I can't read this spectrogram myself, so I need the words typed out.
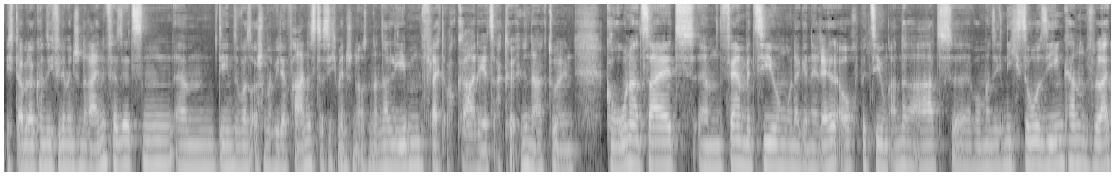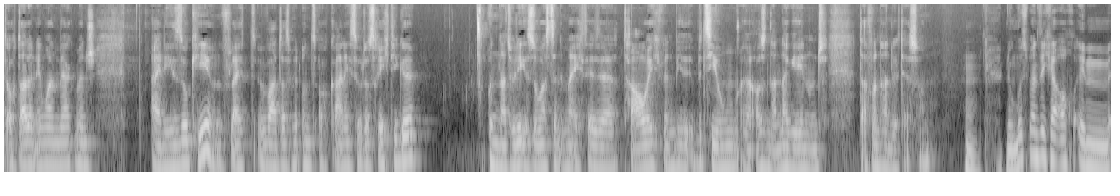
ich glaube, da können sich viele Menschen reinversetzen, ähm, denen sowas auch schon mal widerfahren ist, dass sich Menschen auseinanderleben, vielleicht auch gerade jetzt aktuell in der aktuellen Corona-Zeit, ähm, Fernbeziehungen oder generell auch Beziehungen anderer Art, äh, wo man sich nicht so sehen kann und vielleicht auch da dann irgendwann merkt, Mensch, eigentlich ist okay und vielleicht war das mit uns auch gar nicht so das Richtige. Und natürlich ist sowas dann immer echt sehr, sehr traurig, wenn Beziehungen äh, auseinandergehen und davon handelt der Song. Hm. Nun muss man sich ja auch im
